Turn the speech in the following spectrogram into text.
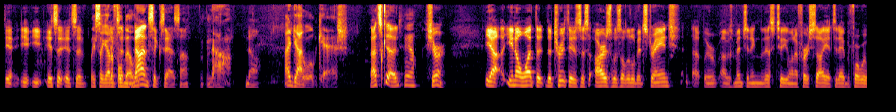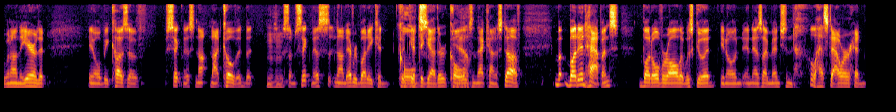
Yeah, it's a it's a at least I got a full belly. Non-success, huh? Nah, no. I got a little cash. That's good. Yeah, sure. Yeah, you know what? The the truth is, is ours was a little bit strange. Uh, we were, I was mentioning this to you when I first saw you today before we went on the air that you know, because of sickness, not not COVID, but mm-hmm. some sickness, not everybody could, could get together, colds yeah. and that kind of stuff. But but it happens. But overall, it was good. You know, and, and as I mentioned last hour, had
